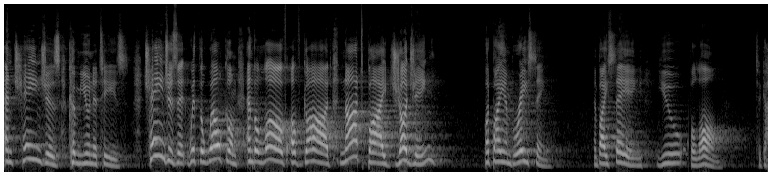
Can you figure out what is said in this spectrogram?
and changes communities changes it with the welcome and the love of God, not by judging, but by embracing and by saying, You belong to God.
